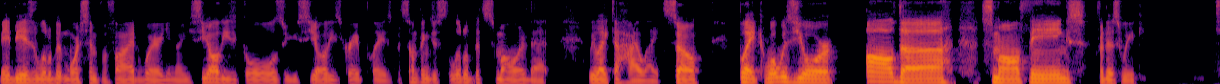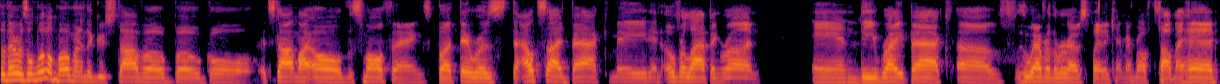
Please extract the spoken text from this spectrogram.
maybe is a little bit more simplified, where you know you see all these goals or you see all these great plays, but something just a little bit smaller that we like to highlight. So, Blake, what was your all the small things for this week? So there was a little moment in the Gustavo Bou goal. It's not my all the small things, but there was the outside back made an overlapping run and the right back of whoever the Revs played, I can't remember off the top of my head,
